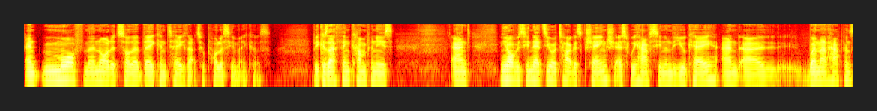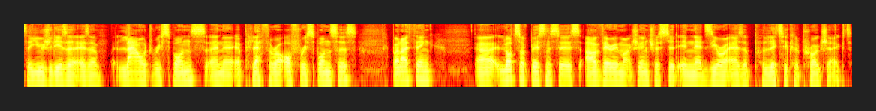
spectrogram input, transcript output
and more often than not, it's so that they can take that to policymakers, because I think companies, and you know, obviously net zero targets change as we have seen in the UK, and uh, when that happens, there usually is a is a loud response and a, a plethora of responses. But I think uh, lots of businesses are very much interested in net zero as a political project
